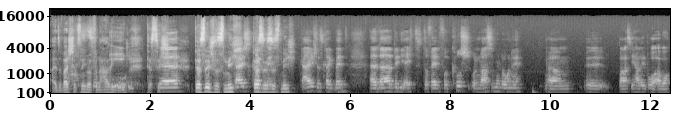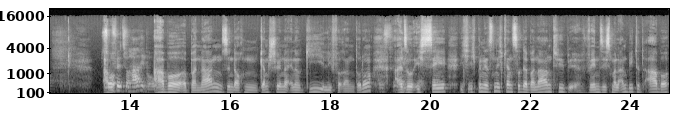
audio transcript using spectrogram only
Also weißt du jetzt nicht mehr von Haribo. Das ist, äh, das ist es nicht. Das ist es nicht. Geisteskrankment. Äh, da bin ich echt der Fan von Kirsch und Wassermelone. Ähm, äh, quasi Haribo, aber so aber, viel zu Haribo. Aber äh, Bananen sind auch ein ganz schöner Energielieferant, oder? Also ich sehe, ich, ich bin jetzt nicht ganz so der Bananentyp, wenn sie es mal anbietet, aber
